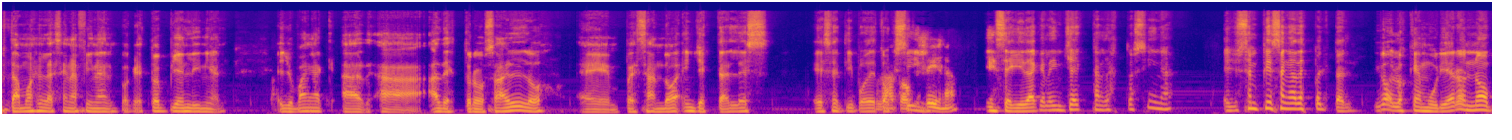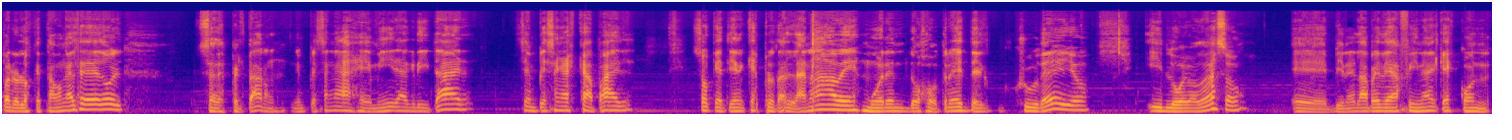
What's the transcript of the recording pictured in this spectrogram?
estamos en la escena final, porque esto es bien lineal. Ellos van a, destrozarlo, eh, empezando a inyectarles ese tipo de toxina. Enseguida que le inyectan las toxinas, ellos se empiezan a despertar. Digo, los que murieron no, pero los que estaban alrededor se despertaron y empiezan a gemir, a gritar, se empiezan a escapar. Eso que tienen que explotar la nave, mueren dos o tres del crew de ellos. Y luego de eso, eh, viene la pelea final que es con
